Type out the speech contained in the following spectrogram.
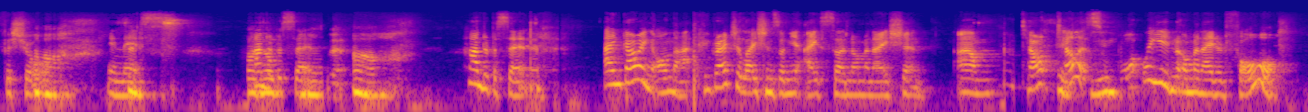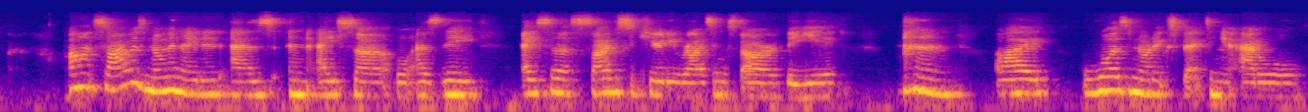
for sure Oh, in this. 100%. me, oh. Hundred percent. And going on that, congratulations on your ASA nomination. Um, tell tell Thank us you. what were you nominated for? Uh, so I was nominated as an ASA or as the ASA Cybersecurity Rising Star of the Year. And I was not expecting it at all.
